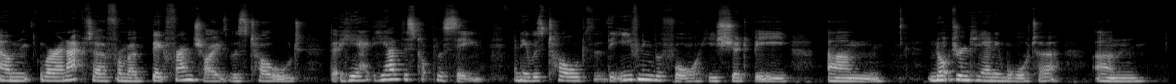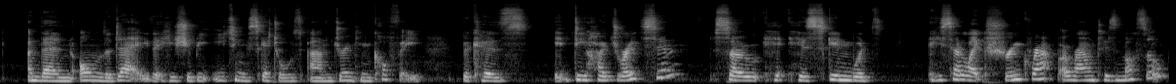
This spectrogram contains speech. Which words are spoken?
um, where an actor from a big franchise was told that he he had this topless scene, and he was told that the evening before he should be um, not drinking any water. Um, and then on the day that he should be eating Skittles and drinking coffee because it dehydrates him. So his skin would, he said, like shrink wrap around his muscle.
